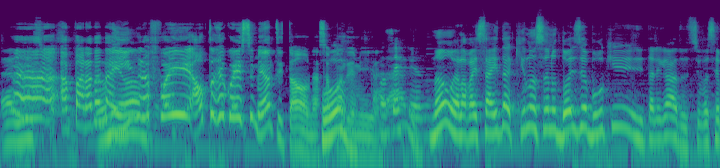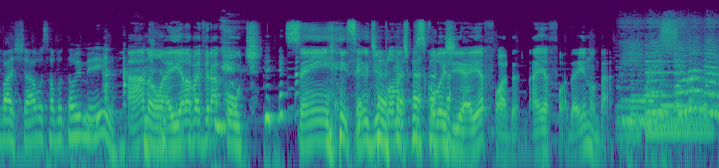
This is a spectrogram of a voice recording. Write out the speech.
É isso. Ah, a parada Eu da. Ingrid foi autorreconhecimento, então, nessa Porra. pandemia. Com certeza. Não, ela vai sair daqui lançando dois e-book, tá ligado? Se você baixar, você vai botar o e-mail. Ah, não, aí ela vai virar coach. sem, sem o diploma de psicologia. Aí é foda. Aí é foda, aí não dá. We wish you a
